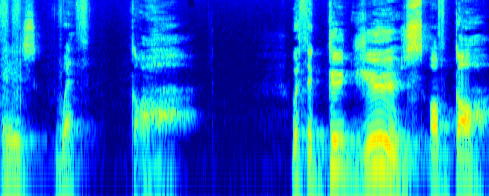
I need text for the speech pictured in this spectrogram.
is with God with the good news of God,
